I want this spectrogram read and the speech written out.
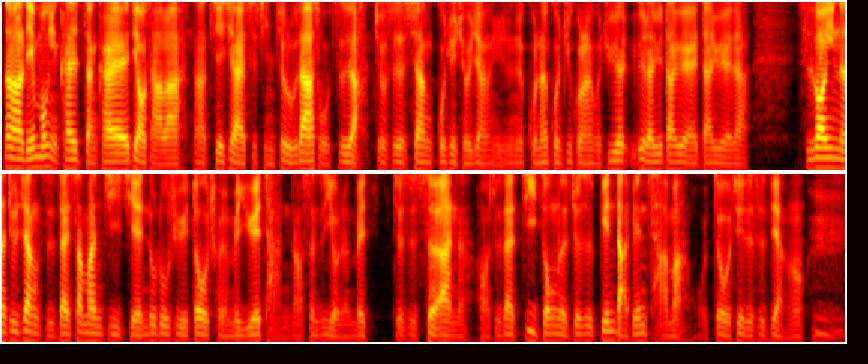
那联盟也开始展开调查啦。那接下来事情就如大家所知啊，就是像滚雪球一样，滚来滚去，滚来滚去，越越来越大，越来越大，越来越大。石报鹰呢就这样子在上半季间陆陆续续都有球员被约谈，然后甚至有人被就是涉案了，哦，就在季中的就是边打边查嘛，我我记得是这样哦。嗯，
